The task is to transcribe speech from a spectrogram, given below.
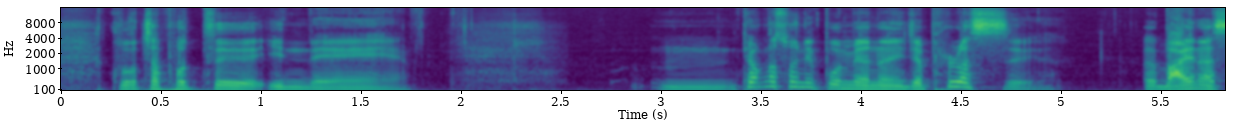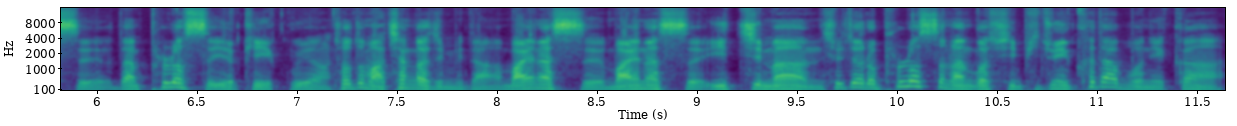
구독자 포트인데 음, 평가 손익 보면은 이제 플러스 마이너스, 그다음 플러스 이렇게 있고요. 저도 마찬가지입니다. 마이너스, 마이너스 있지만 실제로 플러스 난 것이 비중이 크다 보니까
